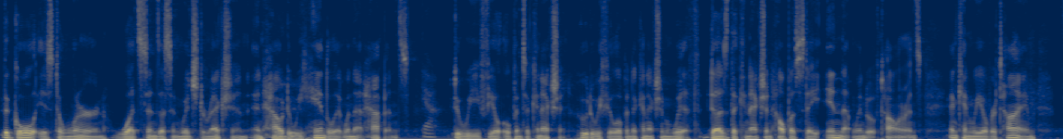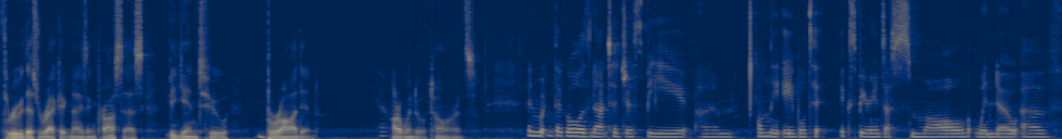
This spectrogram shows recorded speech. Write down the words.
The goal is to learn what sends us in which direction and how do we handle it when that happens. Yeah. Do we feel open to connection? Who do we feel open to connection with? Does the connection help us stay in that window of tolerance? And can we, over time, through this recognizing process, begin to broaden Yeah. our window of tolerance? And what the goal is not to just be um, only able to experience a small window of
